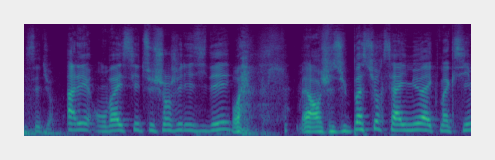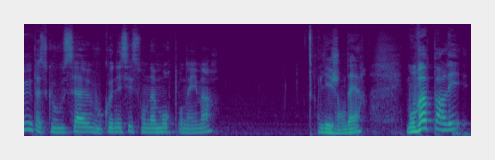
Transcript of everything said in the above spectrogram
C'est dur. Allez, on va essayer de se changer les idées. Ouais. Alors, je suis pas sûr que ça aille mieux avec Maxime parce que vous savez, vous connaissez son amour pour Neymar, légendaire. Mais on va parler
